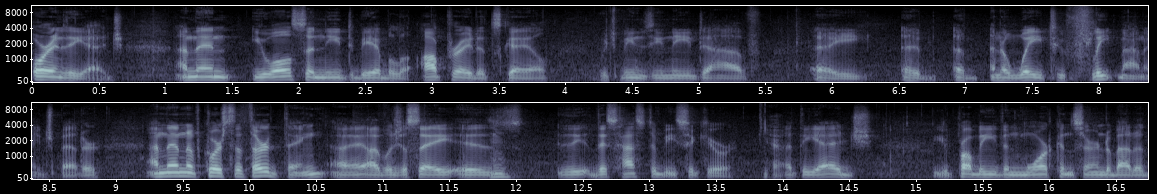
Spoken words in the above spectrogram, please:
or into the edge. And then you also need to be able to operate at scale, which means you need to have a, a, a, a way to fleet manage better. And then, of course, the third thing I, I will just say is hmm. the, this has to be secure. Yeah. At the edge, you're probably even more concerned about it.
